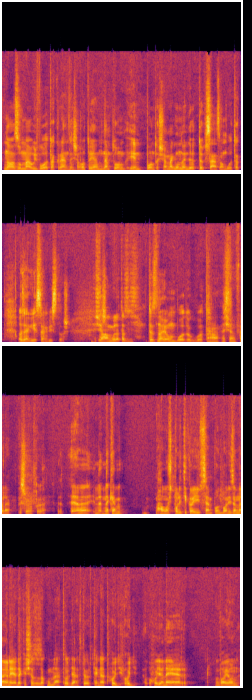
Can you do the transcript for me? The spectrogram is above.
na azon már úgy voltak rendesen, ott olyan nem tudom én pontosan megmondani, de több százan voltak, az egészen biztos. És, és a hangulat az... Ez nagyon boldog volt. Aha, és önfele. És önfele. Nekem ha most politikai szempontból nézem, nagyon érdekes ez az akkumulátorgyár történet, hogy, hogy, hogy a NER vajon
